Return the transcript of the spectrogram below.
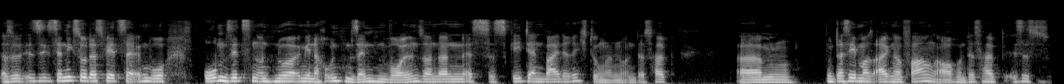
also es ist ja nicht so, dass wir jetzt da irgendwo oben sitzen und nur irgendwie nach unten senden wollen, sondern es, es geht ja in beide Richtungen und deshalb ähm, und das eben aus eigener Erfahrung auch und deshalb ist es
